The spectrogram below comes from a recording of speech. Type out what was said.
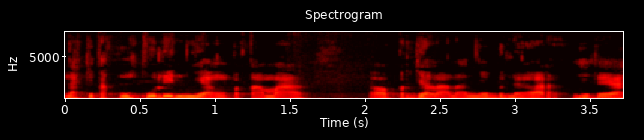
Nah, kita kumpulin yang pertama uh, perjalanannya benar gitu ya.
